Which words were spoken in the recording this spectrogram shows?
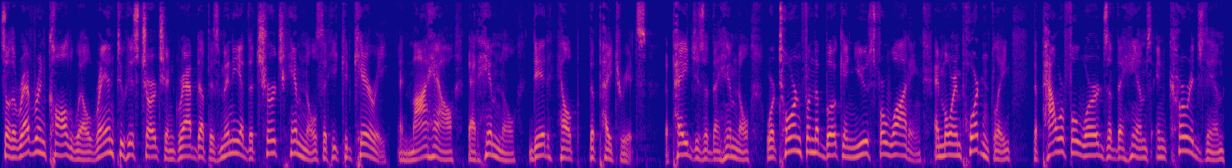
So the Reverend Caldwell ran to his church and grabbed up as many of the church hymnals that he could carry. And my how that hymnal did help the Patriots. The pages of the hymnal were torn from the book and used for wadding, and more importantly, the powerful words of the hymns encouraged them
